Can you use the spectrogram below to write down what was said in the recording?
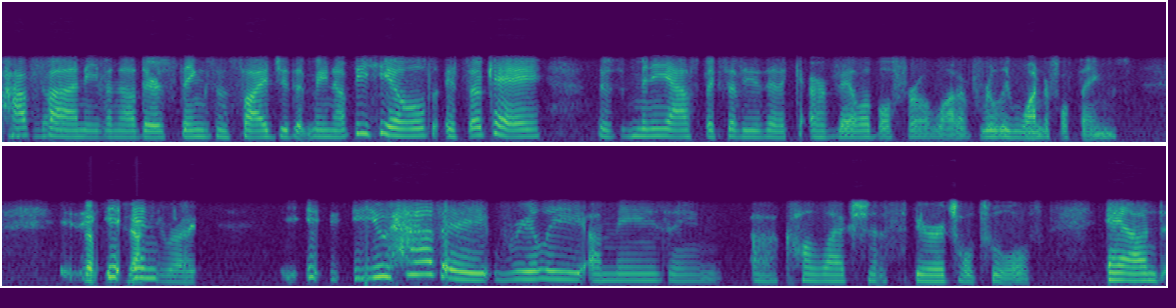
have fun, even though there's things inside you that may not be healed. It's okay. There's many aspects of you that are available for a lot of really wonderful things. That's exactly and right. You have a really amazing uh, collection of spiritual tools, and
